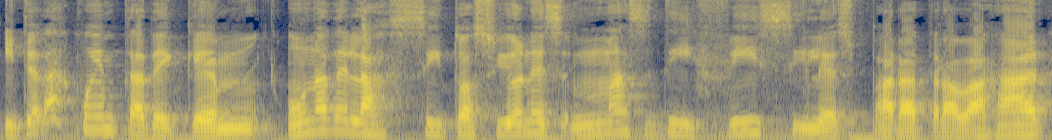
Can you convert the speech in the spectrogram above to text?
y te das cuenta de que mm, una de las situaciones más difíciles para trabajar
